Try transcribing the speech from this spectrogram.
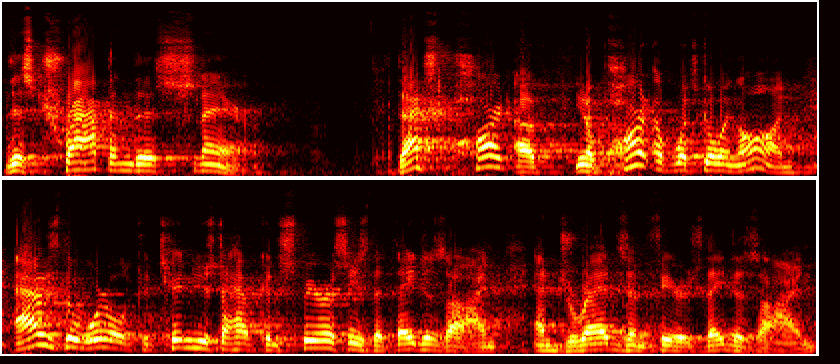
this trap and this snare, that's part of, you know, part of what's going on as the world continues to have conspiracies that they design and dreads and fears they design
